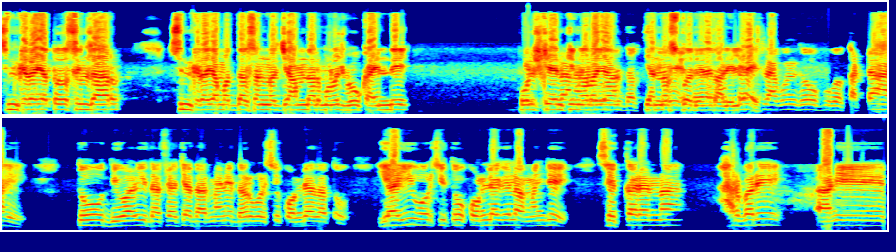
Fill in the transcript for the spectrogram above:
सिंदखेडाच्या तहसीलदार सिंदखेडाच्या मतदारसंघाचे आमदार मनोज भाऊ कायंदे पोलीस स्टेशन किनारा यांना सुद्धा देण्यात आलेले आहे. लागून जो कट्टा आहे तो दिवाळी दसऱ्याच्या दरम्यान दरवर्षी कोंडल्या जातो. याही वर्षी तो कोंडल्या गेला म्हणजे शेतकऱ्यांना हरभरे आणि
